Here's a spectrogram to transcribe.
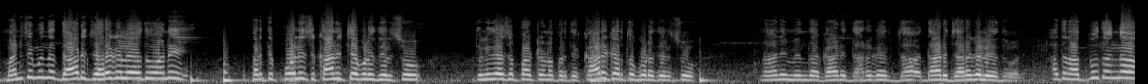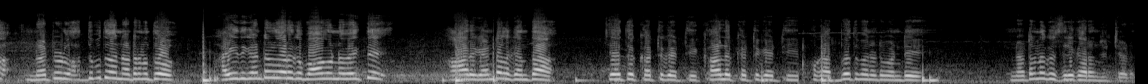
మనిషి మీద దాడి జరగలేదు అని ప్రతి పోలీసు కానిస్టేబుల్ తెలుసు. తెలుగుదేశం పార్టీ ఉన్న ప్రతి కార్యకర్త కూడా తెలుసు. నాని మీద గాడి జరగ దాడి జరగలేదు అని. అతను అద్భుతంగా నటుడు అద్భుతమైన నటనతో ఐదు గంటల వరకు బాగున్న వ్యక్తి ఆరు గంటలకంతా చేతికి కట్టుకట్టి కాలు కట్టుకట్టి ఒక అద్భుతమైనటువంటి నటనకు శ్రీకారం చుట్టాడు.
